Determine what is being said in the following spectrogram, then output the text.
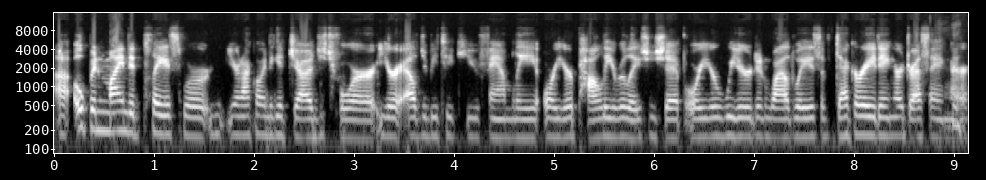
uh, open-minded place where you're not going to get judged for your LGBTQ family or your poly relationship or your weird and wild ways of decorating or dressing or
